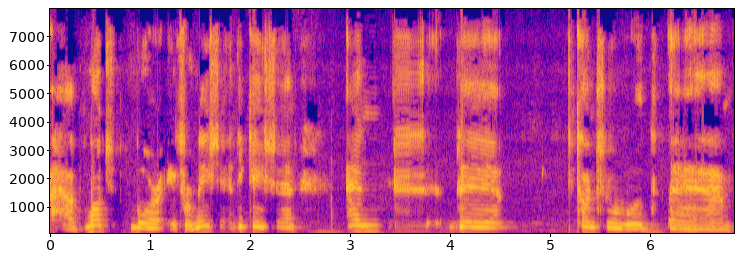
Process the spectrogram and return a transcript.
have much more information, education, and the country would um,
